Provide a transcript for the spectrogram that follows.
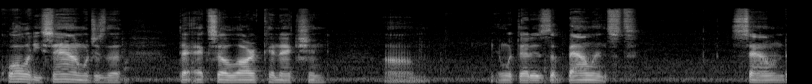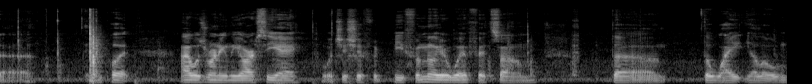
quality sound, which is the the XLR connection, um, and what that is the balanced sound uh, input. I was running the RCA, which you should be familiar with. It's um, the the white, yellow,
